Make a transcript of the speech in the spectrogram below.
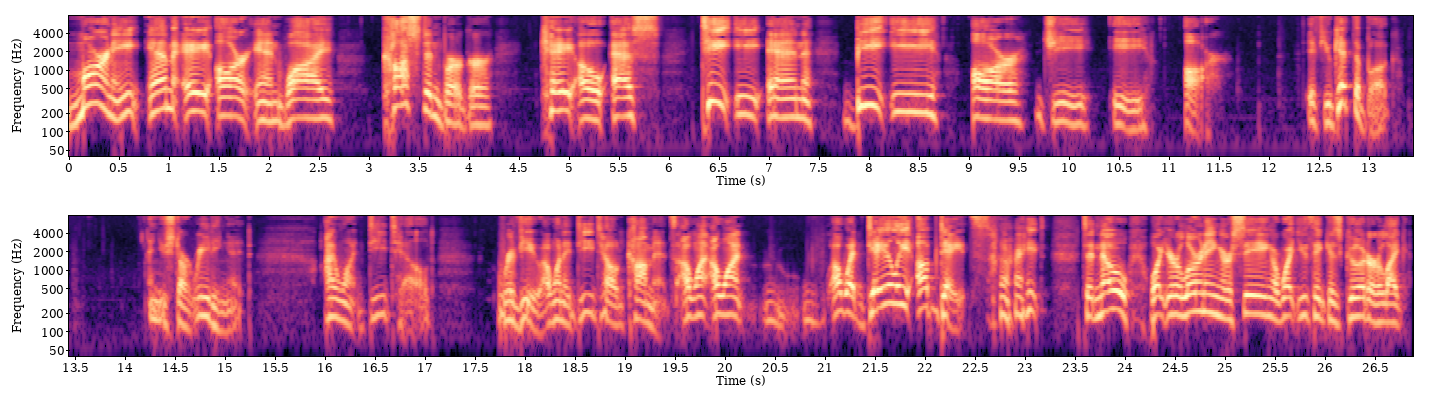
Marny, M A R N Y, Kostenberger, K O S T E N B E R G E R if you get the book and you start reading it, I want detailed review. I want a detailed comments. I want I want I want daily updates, right? To know what you're learning or seeing or what you think is good or like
